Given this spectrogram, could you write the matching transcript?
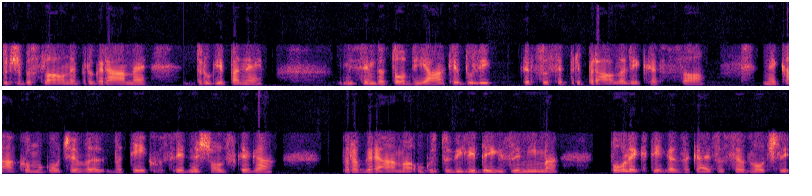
družboslovne programe, drugi pa ne mislim, da to dijake boli, ker so se pripravljali, ker so nekako mogoče v, v teku srednješolskega programa ugotovili, da jih zanima poleg tega, zakaj so se odločili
